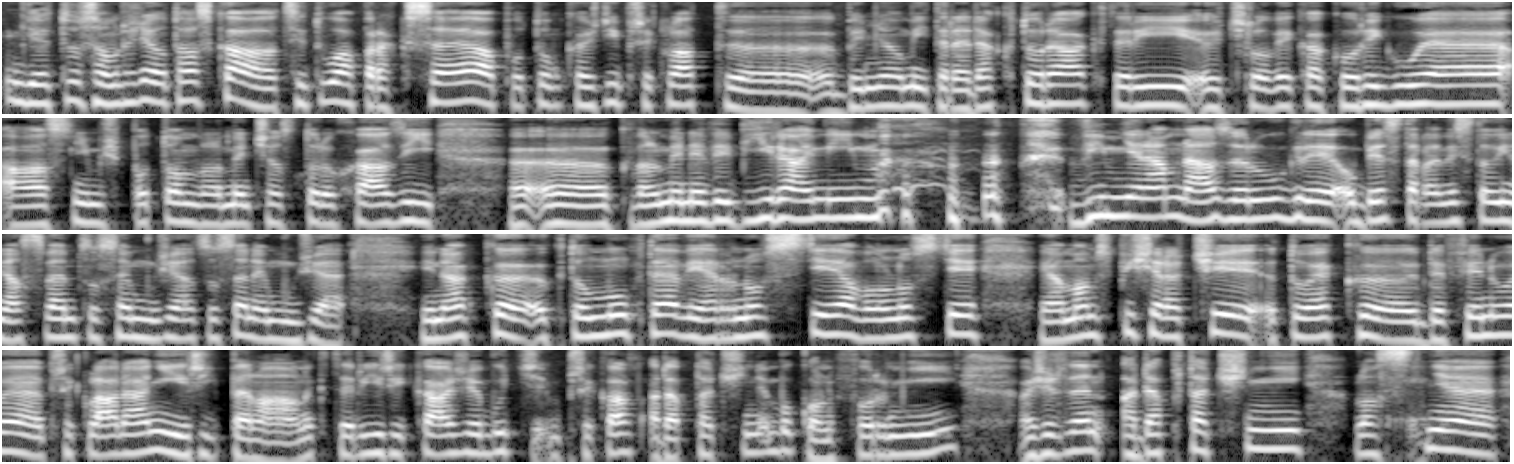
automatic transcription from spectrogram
Je to samozřejmě otázka citu a praxe a potom každý překlad eh, by měl mít redaktora, který člověka koriguje a s nímž potom velmi často dochází eh, k velmi nevybíraným výměnám názorů, kdy obě strany stojí na svém, co se může a co se nemůže. Jinak k tomu, k té věrnosti a volnosti, já mám spíš radši to, jak definuje překládání Jiří Pelán, který říká, že buď překlad adaptační nebo konformní a že ten adaptační vlastně vlastně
